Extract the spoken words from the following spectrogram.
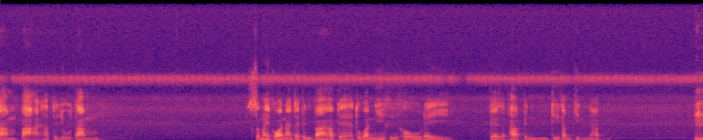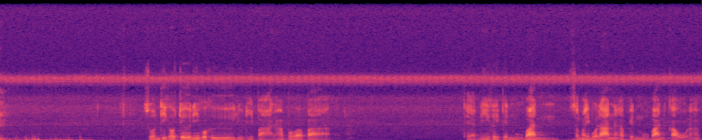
ตามป่านะครับ แต่อยู่ตาม สมัยก่อนอาจจะเป็นป่าครับ แต่ทุกวันนี้คือเขาได้แปลสภาพเป็นที่ทำกินนะครับ ส่วนที่เขาเจอนี่ก็คืออยู่ในป่านะครับ เพราะว่าป่า แถบนี้เคยเป็นหมู่บ้านสมัยโบราณนะครับ เป็นหมู่บ้านเก่านะครับ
